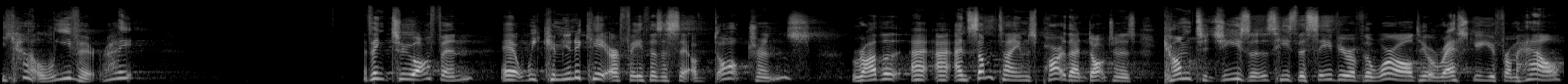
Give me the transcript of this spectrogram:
you can't leave it, right? I think too often uh, we communicate our faith as a set of doctrines rather uh, uh, and sometimes part of that doctrine is come to jesus he's the savior of the world he'll rescue you from hell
